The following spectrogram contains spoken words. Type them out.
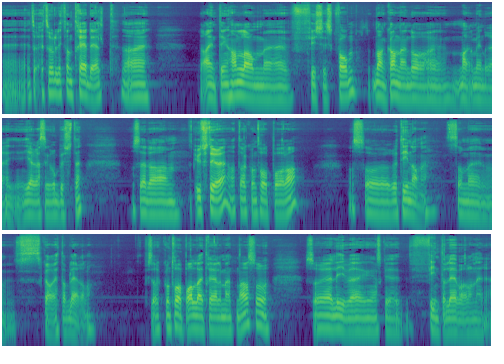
Eh, Jeg tror, jeg tror det er litt sånn tredelt. Det en ting handler om eh, fysisk form. Den kan en da eh, mer eller mindre gjøre seg robuste. Og så er det um, utstyret, at du har kontroll på det. Og så rutinene, som vi skal etablere. da. Hvis du har kontroll på alle de tre elementene, så, så er livet ganske fint å leve der nede.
